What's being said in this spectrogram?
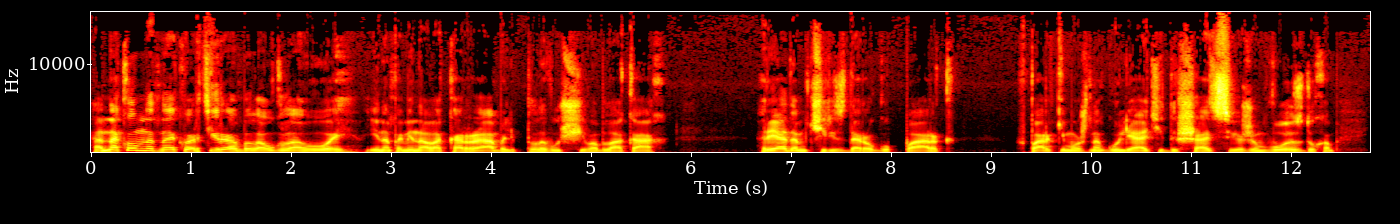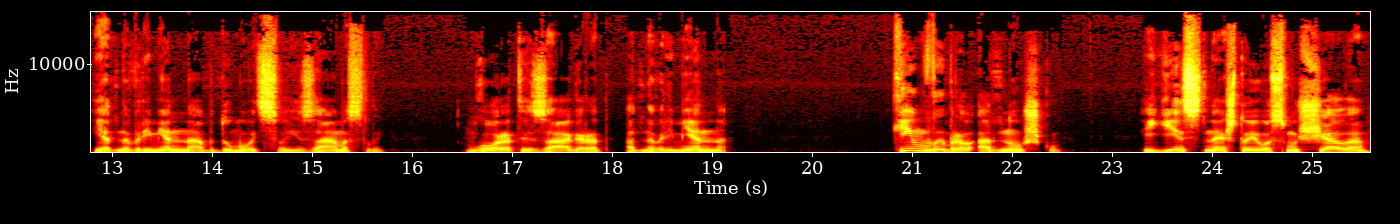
Однокомнатная квартира была угловой и напоминала корабль, плывущий в облаках. Рядом через дорогу парк. В парке можно гулять и дышать свежим воздухом и одновременно обдумывать свои замыслы. Город и загород одновременно. Ким выбрал однушку. Единственное, что его смущало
